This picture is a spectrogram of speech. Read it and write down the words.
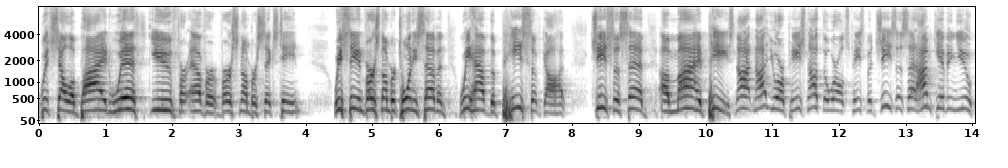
which shall abide with you forever. Verse number 16. We see in verse number 27, we have the peace of God. Jesus said, uh, My peace, not, not your peace, not the world's peace, but Jesus said, I'm giving you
